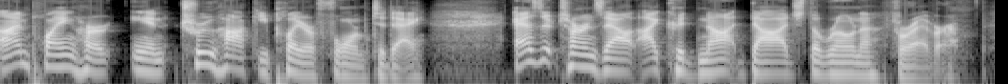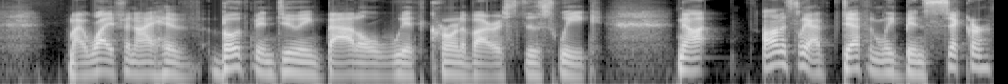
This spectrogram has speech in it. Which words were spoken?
I'm playing hurt in true hockey player form today. As it turns out, I could not dodge the Rona forever. My wife and I have both been doing battle with coronavirus this week. Now, honestly, I've definitely been sicker.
